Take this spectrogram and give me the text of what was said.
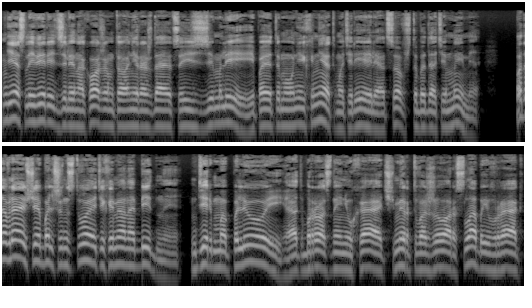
Если верить зеленокожим, то они рождаются из земли, и поэтому у них нет матерей или отцов, чтобы дать им имя. Подавляющее большинство этих имен обидные. Дерьмоплюй, отбросный нюхач, мертвожор, слабый враг,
